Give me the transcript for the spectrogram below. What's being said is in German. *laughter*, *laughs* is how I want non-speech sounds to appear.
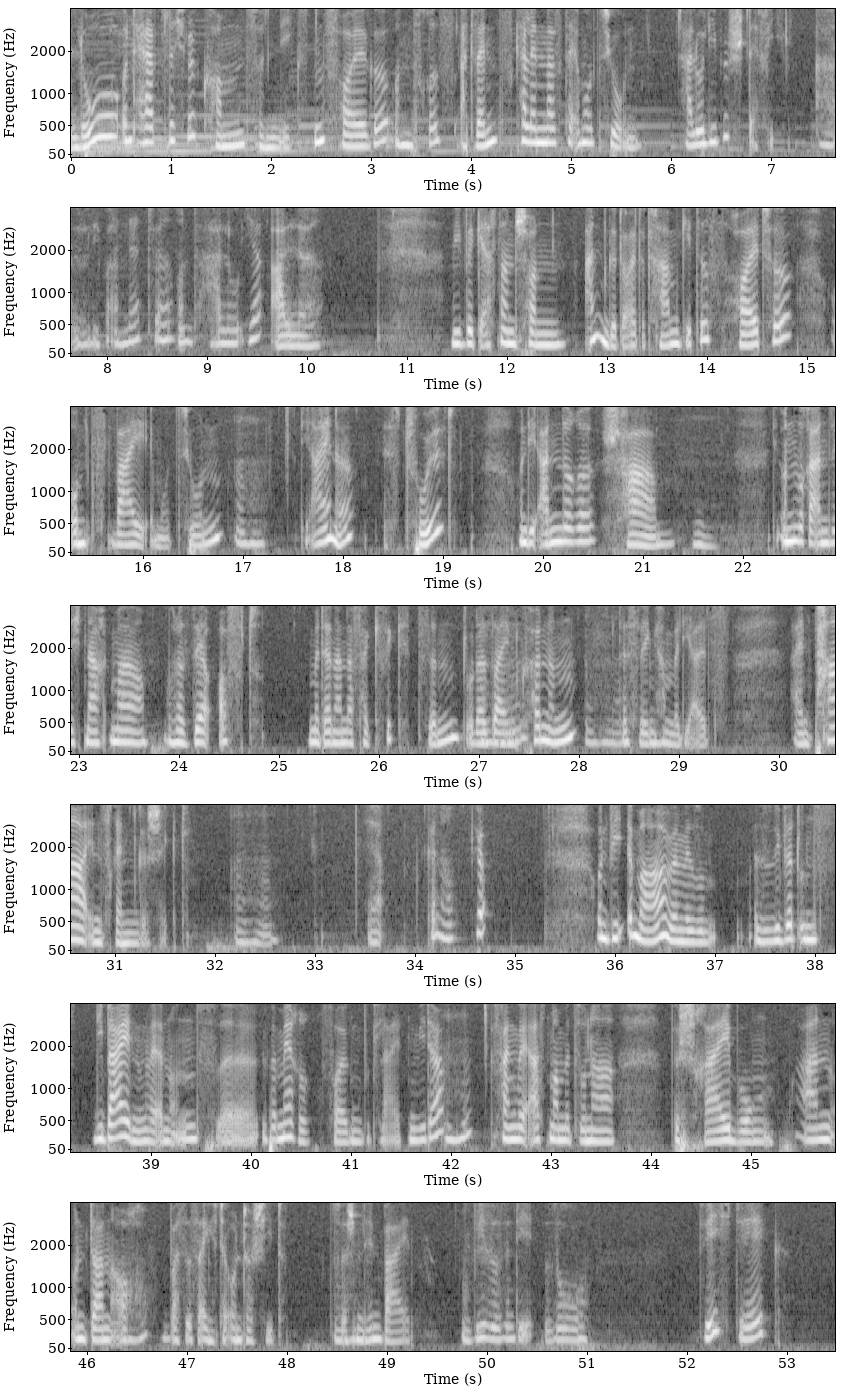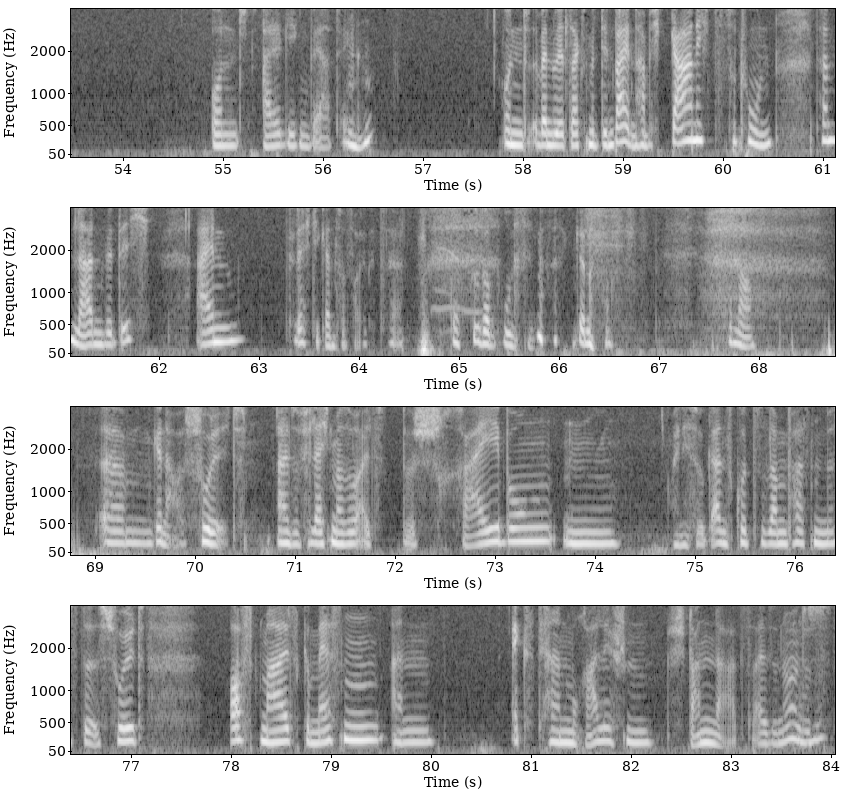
Hallo und herzlich willkommen zur nächsten Folge unseres Adventskalenders der Emotionen. Hallo liebe Steffi. Hallo liebe Annette und hallo ihr alle. Wie wir gestern schon angedeutet haben, geht es heute um zwei Emotionen. Mhm. Die eine ist Schuld und die andere Scham, mhm. die unserer Ansicht nach immer oder sehr oft miteinander verquickt sind oder mhm. sein können. Mhm. Deswegen haben wir die als ein Paar ins Rennen geschickt. Mhm. Ja, genau. Ja. Und wie immer, wenn wir so, also sie wird uns, die beiden werden uns äh, über mehrere Folgen begleiten wieder. Mhm. Fangen wir erstmal mit so einer Beschreibung an und dann auch, was ist eigentlich der Unterschied zwischen mhm. den beiden. Und wieso sind die so wichtig und allgegenwärtig? Mhm. Und wenn du jetzt sagst, mit den beiden habe ich gar nichts zu tun, dann laden wir dich ein, vielleicht die ganze Folge zu hören. Das zu überprüfen. *laughs* genau. Genau. Ähm, genau, Schuld. Also vielleicht mal so als Beschreibung, hm, wenn ich so ganz kurz zusammenfassen müsste, ist Schuld oftmals gemessen an externen moralischen Standards. Also, ne, mhm. dass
